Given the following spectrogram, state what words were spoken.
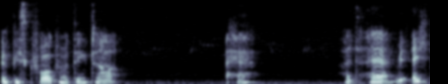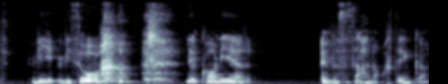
etwas gefragt, wo man denkt, ja, hä? Halt, hä? Wie, echt? Wie, wieso? wie kann ich über so Sachen nachdenken?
